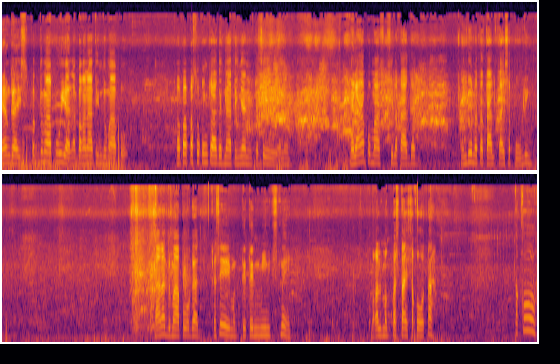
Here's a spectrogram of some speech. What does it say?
Yan guys, pag dumapo yan, abangan natin dumapo. Mapapasukin kagad natin yan kasi ano, kailangan pumasok sila kagad. Hindi, matatalo tayo sa pooling. Sana dumapo agad. Kasi magti 10 minutes na eh. Baka magpas tayo sa kota. Ako.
